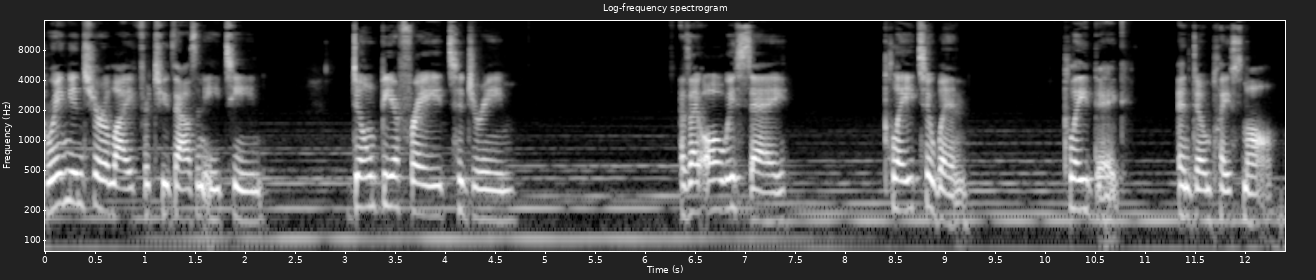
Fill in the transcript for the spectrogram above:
bring into your life for 2018. Don't be afraid to dream. As I always say, play to win, play big, and don't play small.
